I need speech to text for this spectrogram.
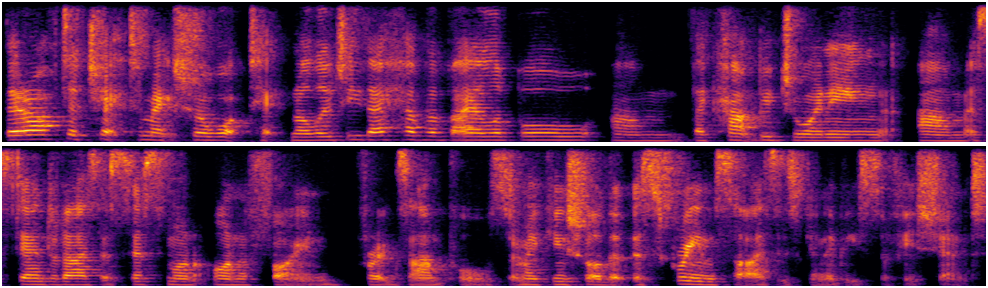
thereafter, check to make sure what technology they have available. Um, they can't be joining um, a standardized assessment on a phone, for example. So, making sure that the screen size is going to be sufficient,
